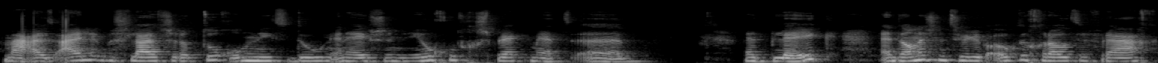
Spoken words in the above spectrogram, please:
Maar uiteindelijk besluit ze dat toch om niet te doen. En heeft ze een heel goed gesprek met, met Blake. En dan is natuurlijk ook de grote vraag:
